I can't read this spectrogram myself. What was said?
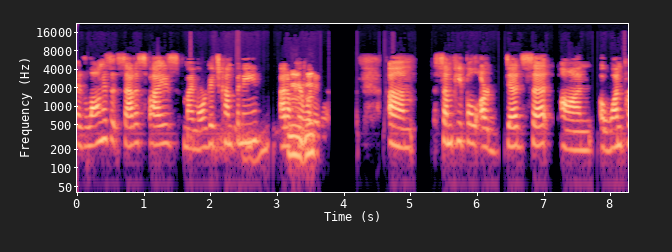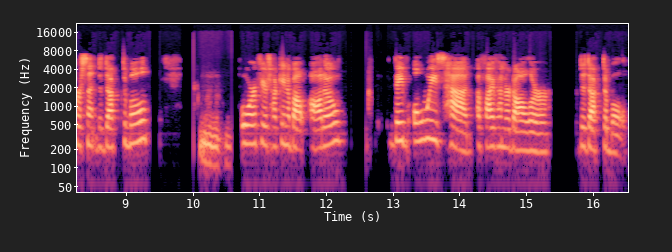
as long as it satisfies my mortgage company, I don't care what it is. Um, some people are dead set on a 1% deductible, Mhm. or if you're talking about auto, they've always had a $500 deductible.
